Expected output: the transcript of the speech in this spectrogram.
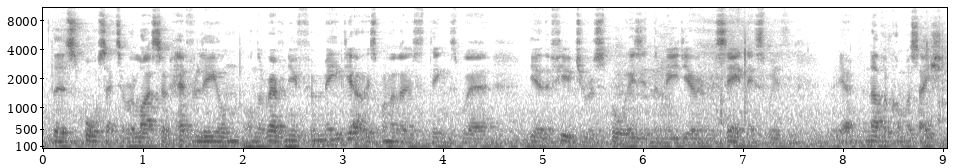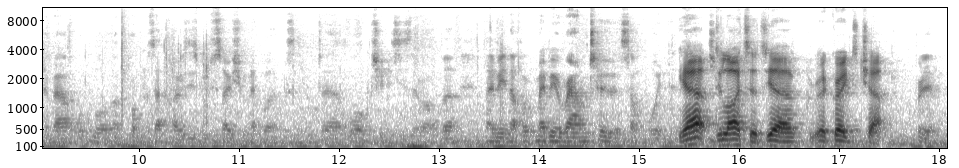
the sports sector relies so heavily on, on the revenue from media. It's one of those things where, you know, the future of sport is in the media, and we're seeing this with, you know, another conversation about problems that poses with social networks and uh, what opportunities there are. But maybe another, maybe a round two at some point. Yeah, delighted. Yeah, great to chat. Brilliant.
